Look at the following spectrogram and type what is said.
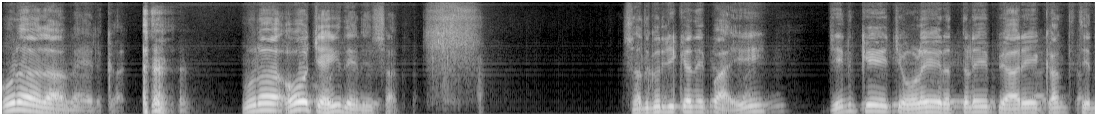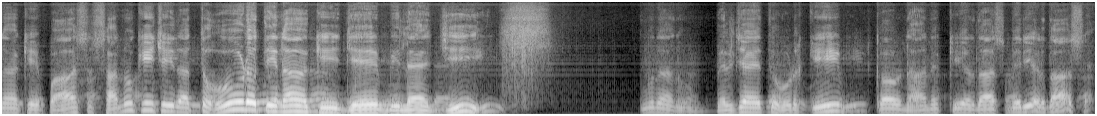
ਉਹਨਾਂ ਦਾ ਮੇਲ ਕਰ। ਉਹਨਾਂ ਉਹ ਚਾਹੀਦੇ ਨੇ ਸਨ। ਸਤਿਗੁਰੂ ਜੀ ਕਹਿੰਦੇ, ਭਾਈ ਜਿਨ ਕੇ ਝੋਲੇ ਰਤੜੇ ਪਿਆਰੇ ਕੰਤ ਤਿਨਾ ਕੇ ਪਾਸ, ਸਾਨੂੰ ਕੀ ਚਾਹੀਦਾ? ਧੂੜ ਤਿਨਾ ਕੀ ਜੇ ਮਿਲੇ ਜੀ। ਉਹਨਾਂ ਨੂੰ ਮਿਲ ਜਾਏ ਧੂੜ ਕੀ? ਕਹੋ ਨਾਨਕ ਕੀ ਅਰਦਾਸ? ਮੇਰੀ ਅਰਦਾਸ ਹੈ।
